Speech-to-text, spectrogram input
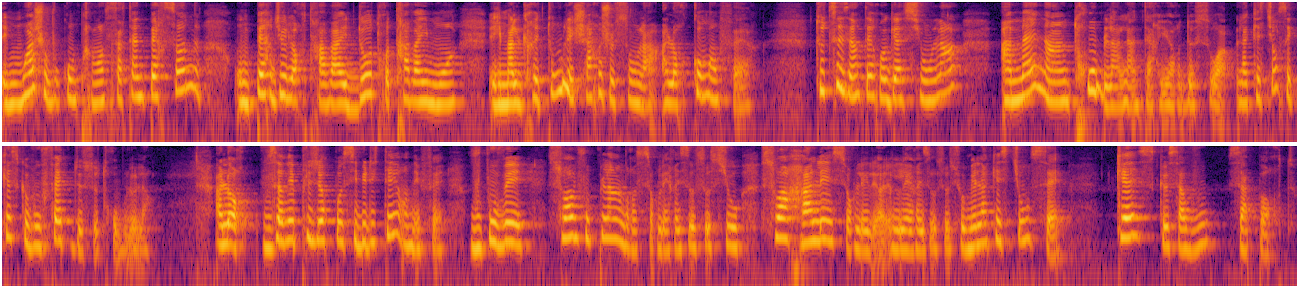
Et moi, je vous comprends, certaines personnes ont perdu leur travail, d'autres travaillent moins. Et malgré tout, les charges sont là. Alors, comment faire? Toutes ces interrogations-là amènent à un trouble à l'intérieur de soi. La question, c'est qu'est-ce que vous faites de ce trouble-là? Alors, vous avez plusieurs possibilités en effet. Vous pouvez soit vous plaindre sur les réseaux sociaux, soit râler sur les, les réseaux sociaux. Mais la question c'est, qu'est-ce que ça vous apporte?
